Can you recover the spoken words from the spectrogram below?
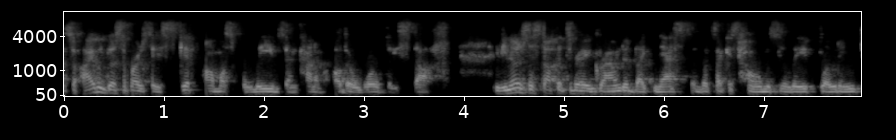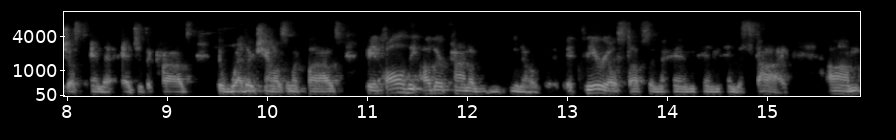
So I would go so far as to say Skip almost believes in kind of otherworldly stuff. If you notice the stuff that's very grounded, like Nest, it looks like his home is literally floating just in the edge of the clouds, the weather channels in the clouds, and all the other kind of, you know, ethereal stuffs in the, in, in, in the sky. Um,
